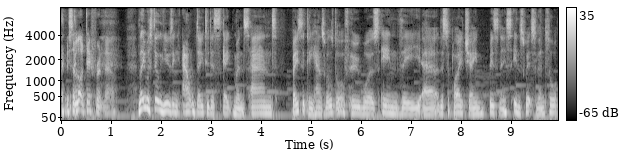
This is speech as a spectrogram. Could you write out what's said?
it's a lot different now. They were still using outdated escapements and basically Hans Wilsdorf, who was in the uh, the supply chain business in Switzerland, thought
